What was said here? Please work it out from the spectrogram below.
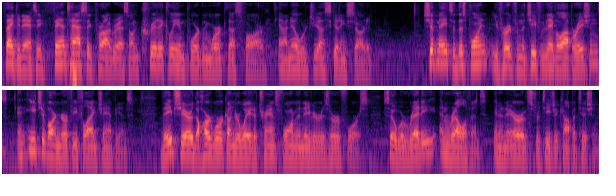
Thank you, Nancy. Fantastic progress on critically important work thus far, and I know we're just getting started. Shipmates, at this point, you've heard from the Chief of Naval Operations and each of our NRFI flag champions. They've shared the hard work underway to transform the Navy Reserve Force, so we're ready and relevant in an era of strategic competition.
